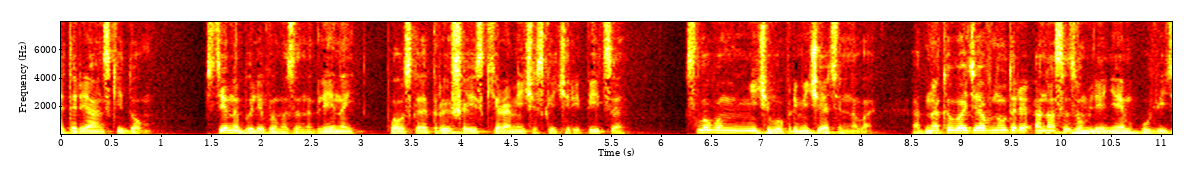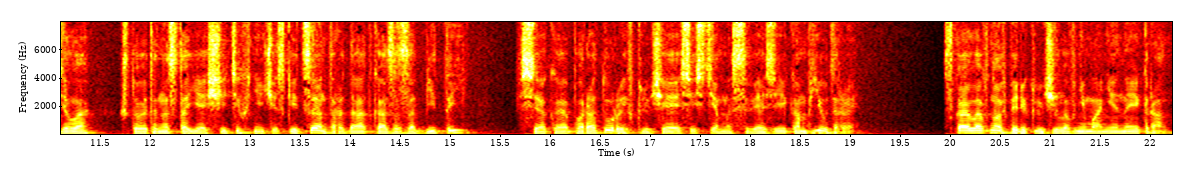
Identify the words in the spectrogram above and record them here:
этерианский дом. Стены были вымазаны глиной, плоская крыша из керамической черепицы. Словом, ничего примечательного. Однако, войдя внутрь, она с изумлением увидела, что это настоящий технический центр, до отказа забитый всякой аппаратурой, включая системы связи и компьютеры. Скайла вновь переключила внимание на экран.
